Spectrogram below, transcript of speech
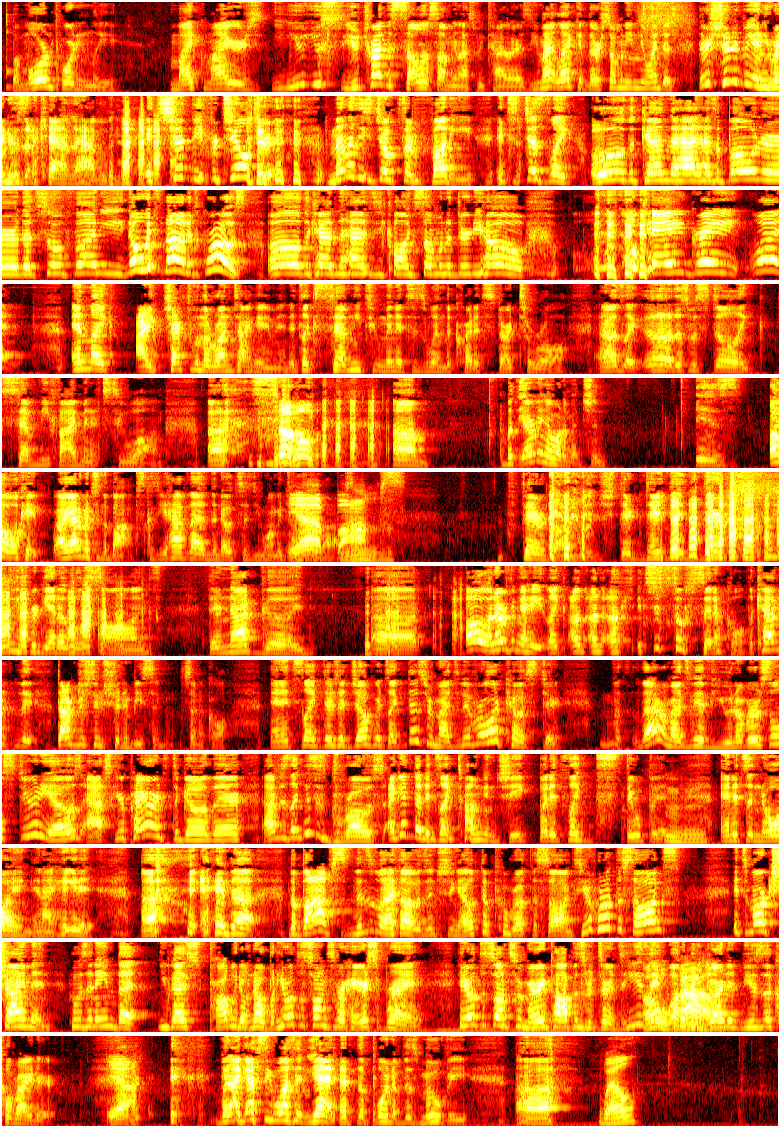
But more importantly, Mike Myers, you you you tried to sell this on me last week, Tyler. As you might like it. There's so many innuendos. There shouldn't be innuendos in a Cat in the Hat movie. it should be for children. None of these jokes are funny. It's just like, oh, the Cat in the Hat has a boner. That's so funny. No, it's not. It's gross. Oh, the Cat in the Hat is calling someone a dirty hoe. okay, great. What? And like I checked when the runtime came in. It's like 72 minutes is when the credits start to roll. And I was like, ugh, this was still like 75 minutes too long. Uh, so, um, but the other thing I want to mention is, oh, okay, I got to mention the bops because you have that in the notes as you want me to. Yeah, bops. bops. They're garbage. they're, they're they're they're completely forgettable songs. They're not good. Uh, oh, another thing I hate, like, uh, uh, uh, it's just so cynical. The cat, the Dr. Seuss shouldn't be cyn- cynical, and it's like there's a joke where it's like, "This reminds me of roller coaster." That reminds me of Universal Studios. Ask your parents to go there. I'm just like, this is gross. I get that it's like tongue in cheek, but it's like stupid and it's annoying, and I hate it. Uh, and uh, the bops. This is what I thought was interesting. I looked up who wrote the songs. You know who wrote the songs? It's Marc Shaiman, who's a name that you guys probably don't know, but he wrote the songs for Hairspray. He wrote the songs for Mary Poppins Returns. He is a Oh, wow. well-regarded musical writer. Yeah. But I guess he wasn't yet at the point of this movie. Uh, Well,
